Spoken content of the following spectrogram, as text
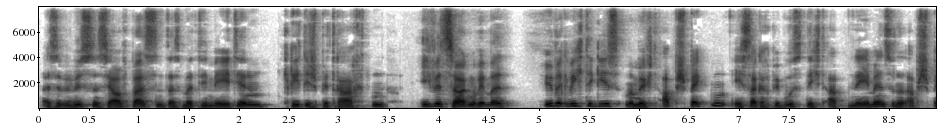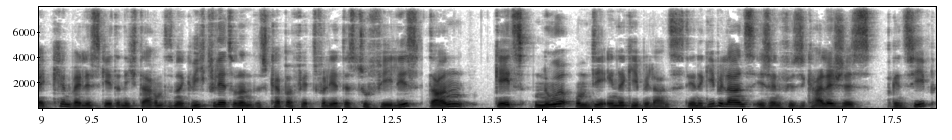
Also wir müssen sehr aufpassen, dass wir die Medien kritisch betrachten. Ich würde sagen, wenn man übergewichtig ist, man möchte abspecken. Ich sage auch bewusst nicht abnehmen, sondern abspecken, weil es geht ja nicht darum, dass man Gewicht verliert, sondern das Körperfett verliert, das zu viel ist. Dann geht's nur um die Energiebilanz. Die Energiebilanz ist ein physikalisches Prinzip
